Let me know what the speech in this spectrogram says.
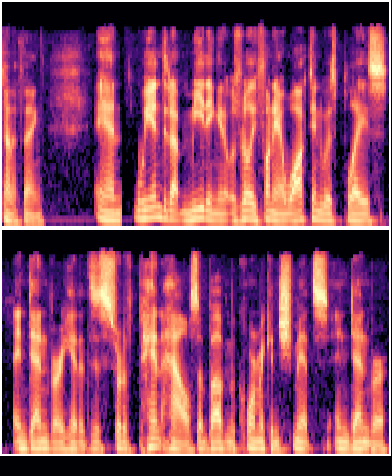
kind of thing. And we ended up meeting, and it was really funny. I walked into his place in Denver. He had this sort of penthouse above McCormick and Schmick's in Denver.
